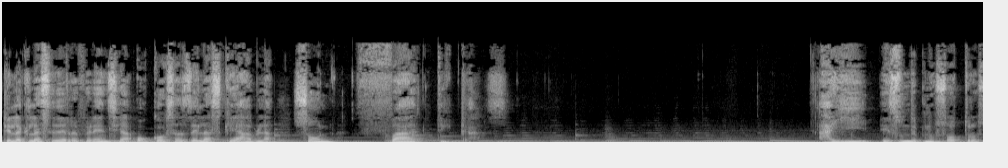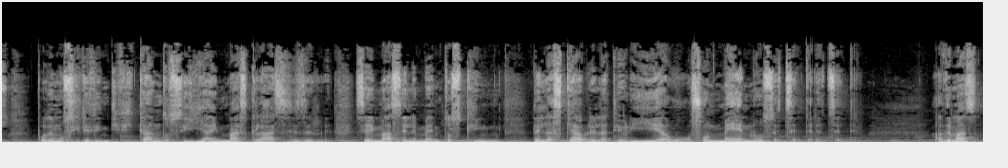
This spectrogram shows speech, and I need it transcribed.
que la clase de referencia o cosas de las que habla son fácticas. Ahí es donde nosotros podemos ir identificando si hay más clases, si hay más elementos de las que hable la teoría o son menos, etcétera, etcétera. Además,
